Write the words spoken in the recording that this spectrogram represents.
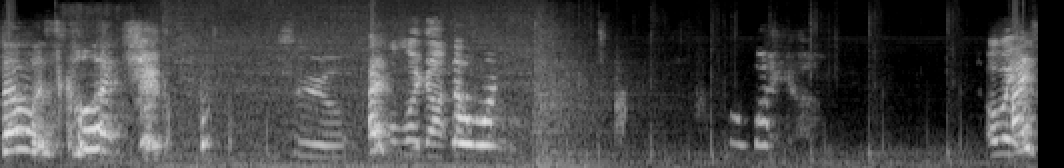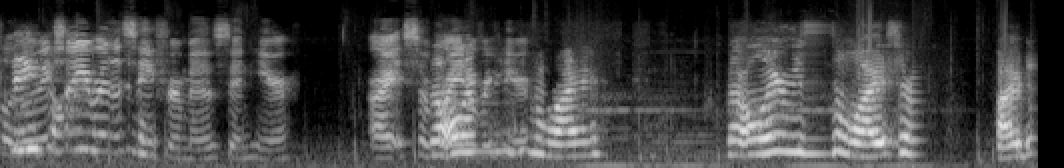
That was clutch. True. I Oh my god. Someone. Oh wait, I Flint, let me show you where the safe room is in here. Alright, so The right over here. why. The only reason why I survived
